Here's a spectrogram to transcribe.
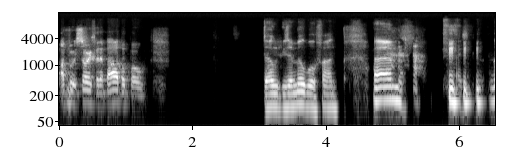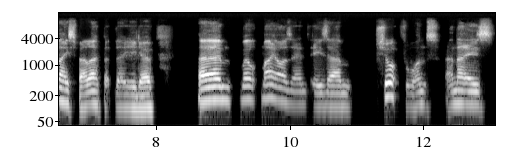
I feel sorry for the barber, Paul. Don't. He's a Millwall fan. Um, nice, nice, fella, but there you go. Um, well, my R's end is um, short for once, and that is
